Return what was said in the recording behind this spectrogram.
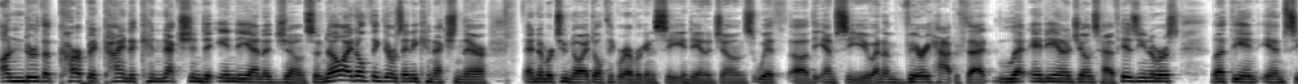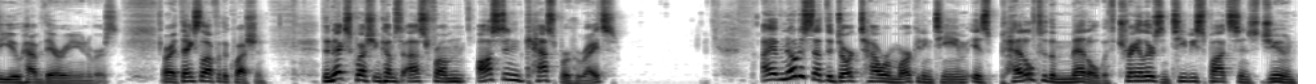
under the carpet kind of connection to Indiana Jones. So no, I don't think there was any connection there. And number two, no, I don't think we're ever going to see Indiana Jones with uh, the MCU. And I'm very happy for that. Let Indiana Jones have his universe. Let the MCU have their universe. All right. Thanks a lot for the question. The next question comes to us from Austin Caspar, who writes, I have noticed that the Dark Tower marketing team is pedal to the metal with trailers and TV spots since June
